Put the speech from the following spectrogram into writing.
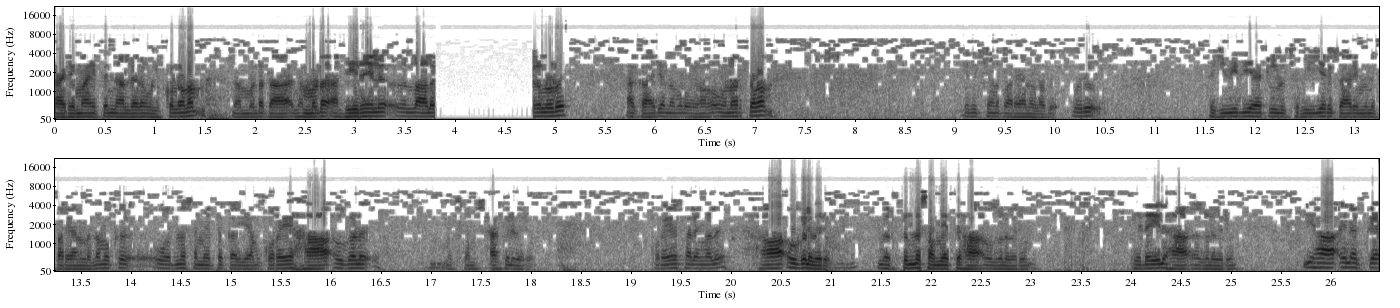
കാര്യമായി തന്നെ എല്ലാവരും ഉൾക്കൊള്ളണം. നമ്മുടെ നമ്മുടെ അധീനയിലുള്ള ആളുകളോട് ആ കാര്യം നമ്മൾ ഉണർത്തണം. ഇതൊക്കെയാണ് പറയാനുള്ളത്. ഒരു തജ്വീദിയായിട്ടുള്ള ചെറിയൊരു കാര്യം എന്ന് പറയാനുള്ളത്. നമുക്ക് ഓടുന്ന സമയത്തൊക്കെ അറിയാം കുറേ ഹാവുകൾ സംസ്ഥാനത്തിൽ വരും. കുറേ സ്ഥലങ്ങൾ ഹാവുകൾ വരും. നിർത്തുന്ന സമയത്ത് ഹാവുകൾ വരും. ഇടയിൽ ഹാവുകൾ വരും. ഈ ഹാഇനൊക്കെ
